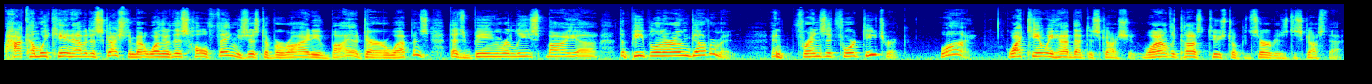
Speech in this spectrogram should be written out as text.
how come we can't have a discussion about whether this whole thing is just a variety of bioterror weapons that's being released by uh, the people in our own government and friends at Fort Detrick? Why? Why can't we have that discussion? Why don't the constitutional conservatives discuss that?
